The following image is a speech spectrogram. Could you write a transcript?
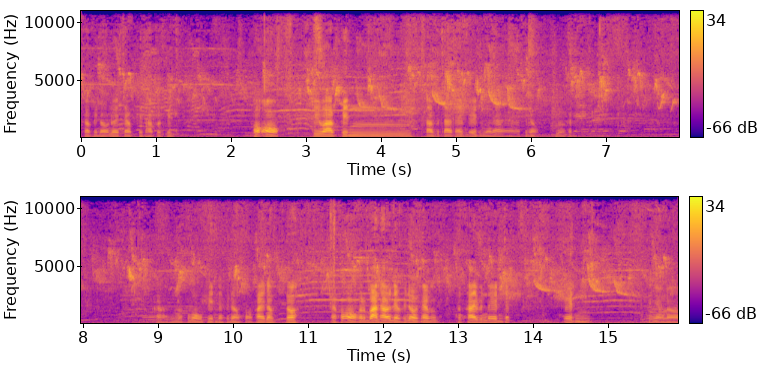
เราพี่น้องเนื่องจากเป็นพระเพิ่นเป็นพอออกหรือว่าเป็นสาวภาษาไทยเอิ้นอย่านะพี่น้องเนื่องกันอ่าพี่น้องก็บอกว่าเป็นนะพี่น้องขออภัยนํเนาะแต่เขาออกกันบ้านเท่าเดี๋ยวพี่น้องแต่ทางไทยเป็นเอิ้นจะเอิ้นเป็นอย่างเนาะ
